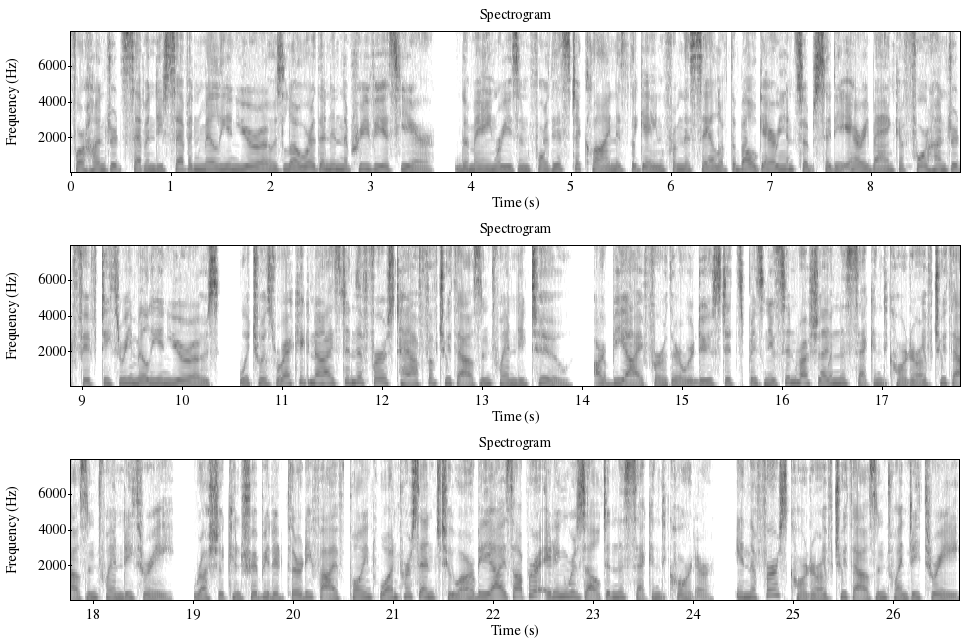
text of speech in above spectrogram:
477 million euros lower than in the previous year. The main reason for this decline is the gain from the sale of the Bulgarian subsidiary bank of 453 million euros, which was recognized in the first half of 2022. RBI further reduced its business in Russia in the second quarter of 2023. Russia contributed 35.1% to RBI's operating result in the second quarter. In the first quarter of 2023,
